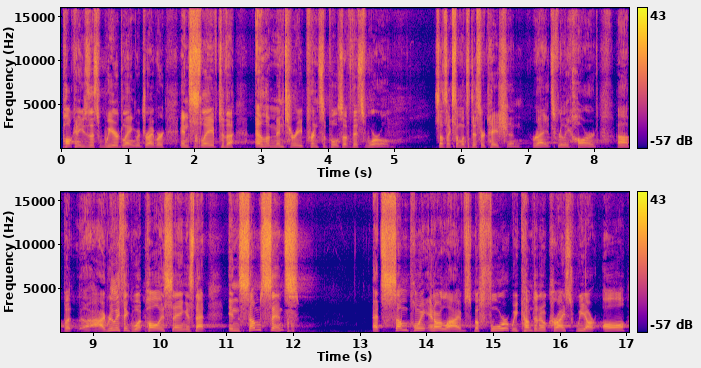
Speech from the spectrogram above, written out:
Paul can use this weird language, right? We're enslaved to the elementary principles of this world. Sounds like someone's dissertation, right? It's really hard. Uh, but uh, I really think what Paul is saying is that, in some sense, at some point in our lives, before we come to know Christ, we are all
